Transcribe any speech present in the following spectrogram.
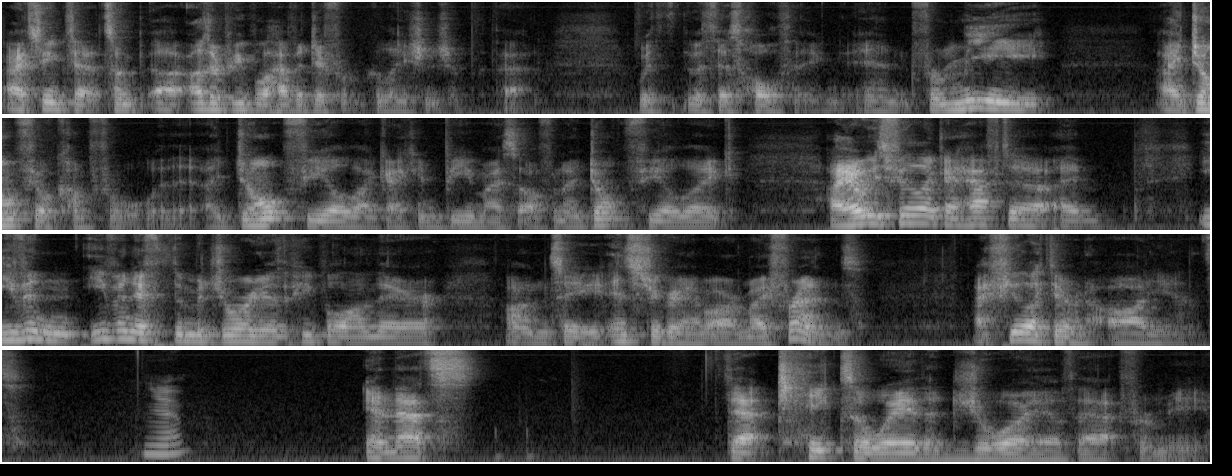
I think that some uh, other people have a different relationship with that, with with this whole thing. And for me, I don't feel comfortable with it. I don't feel like I can be myself, and I don't feel like I always feel like I have to. I even even if the majority of the people on there on say Instagram are my friends, I feel like they're an audience, Yeah. and that's that takes away the joy of that for me.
